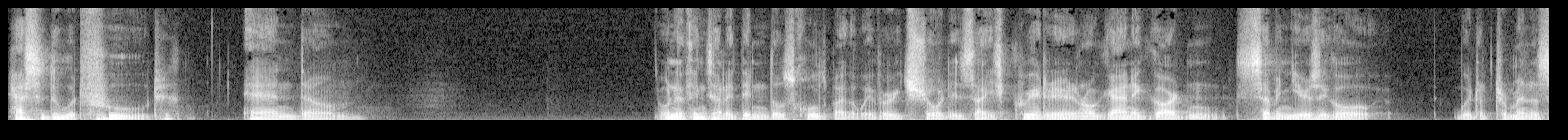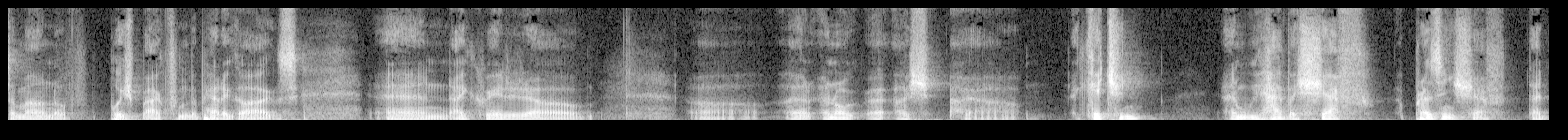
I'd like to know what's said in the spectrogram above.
has to do with food, and um, one of the things that I did in those schools, by the way, very short, is I created an organic garden seven years ago with a tremendous amount of pushback from the pedagogues and I created a, a, a, a, a kitchen, and we have a chef, a present chef that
